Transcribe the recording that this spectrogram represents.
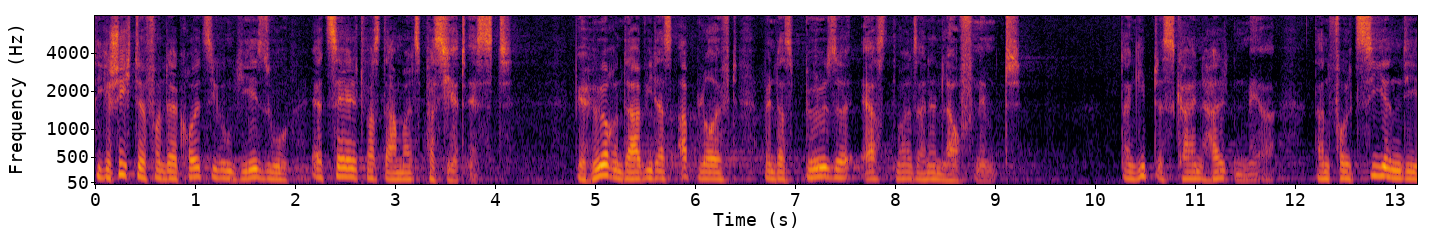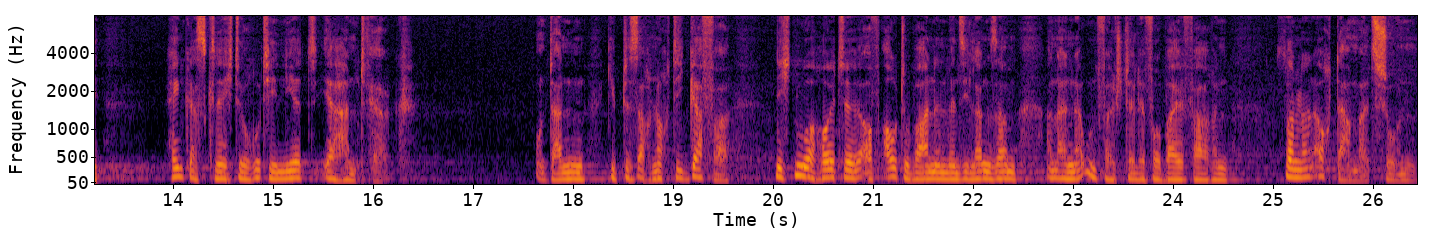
Die Geschichte von der Kreuzigung Jesu erzählt, was damals passiert ist. Wir hören da, wie das abläuft, wenn das Böse erstmal seinen Lauf nimmt. Dann gibt es kein Halten mehr dann vollziehen die Henkersknechte routiniert ihr Handwerk. Und dann gibt es auch noch die Gaffer, nicht nur heute auf Autobahnen, wenn sie langsam an einer Unfallstelle vorbeifahren, sondern auch damals schon.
